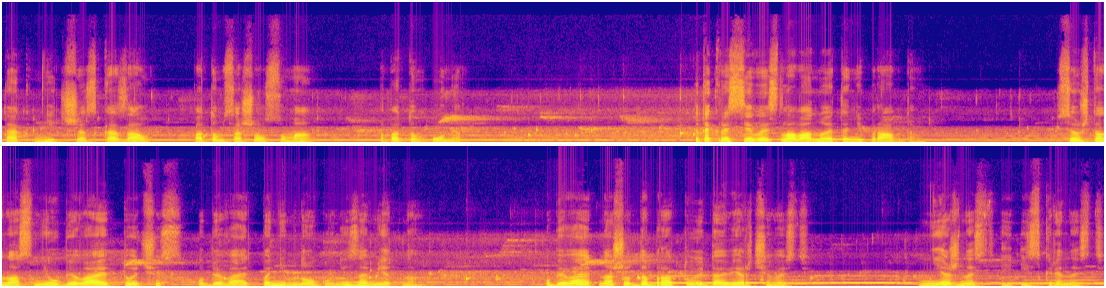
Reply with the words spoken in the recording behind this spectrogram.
Так Ницше сказал, потом сошел с ума, а потом умер. Это красивые слова, но это неправда. Все, что нас не убивает тотчас, убивает понемногу, незаметно. Убивает нашу доброту и доверчивость, нежность и искренность,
